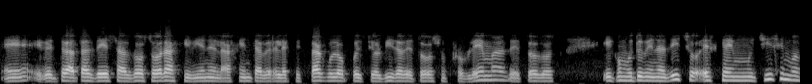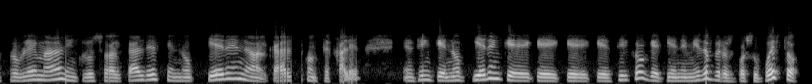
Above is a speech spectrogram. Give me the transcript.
Eh, tratas de esas dos horas que viene la gente a ver el espectáculo, pues se olvida de todos sus problemas, de todos. Y como tú bien has dicho, es que hay muchísimos problemas, incluso alcaldes que no quieren, alcaldes, concejales, en fin, que no quieren que, que, que, que el circo, que tiene miedo, pero por supuesto,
